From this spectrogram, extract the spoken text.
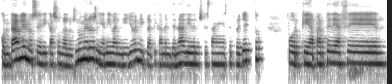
contable, no se dedica solo a los números, ni Aníbal ni yo, ni prácticamente nadie de los que están en este proyecto, porque aparte de hacer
